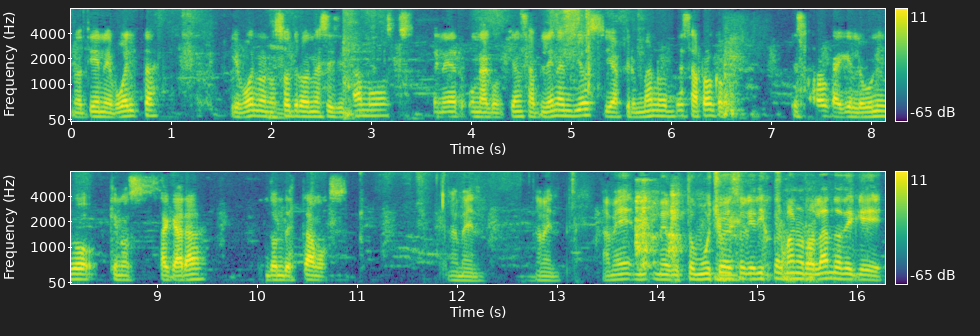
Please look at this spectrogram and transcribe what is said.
no tiene vuelta y bueno, nosotros necesitamos tener una confianza plena en Dios y afirmarnos de esa roca, esa roca que es lo único que nos sacará donde estamos. Amén, amén. A mí me, gustó mucho eso que dijo hermano Rolando de que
